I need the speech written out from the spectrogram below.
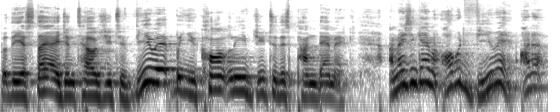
but the estate agent tells you to view it, but you can't leave due to this pandemic? Amazing Gamer, I would view it. I don't.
